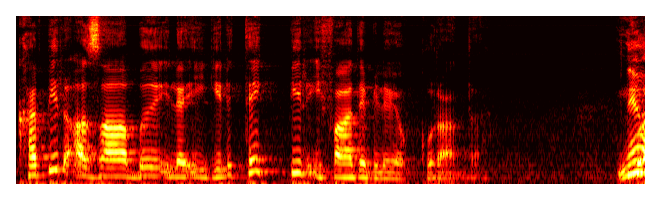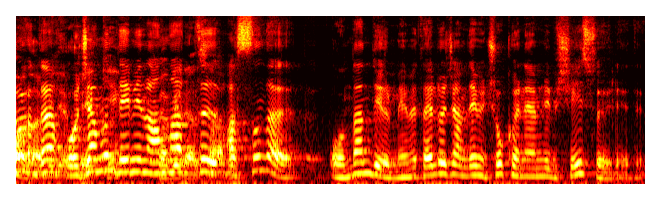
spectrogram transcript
Kabir azabı ile ilgili tek bir ifade bile yok Kur'an'da. Ne Kur'an'da hocamın peki? demin anlattığı aslında ondan diyorum Mehmet Ali hocam demin çok önemli bir şey söyledi.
